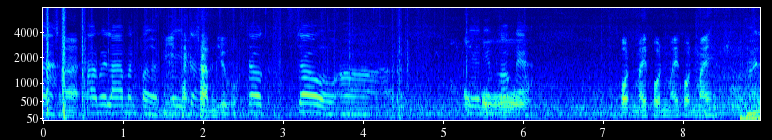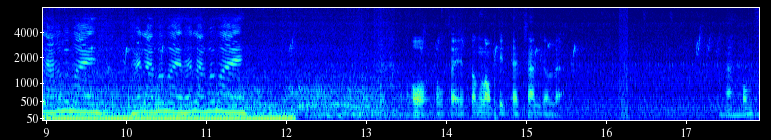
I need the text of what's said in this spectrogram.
น่ะใช่ ตอนเวลามันเปิดมีไอ้แท็กเจ้าชั่นอยู่ เจ้าเจ้าอ่า โอ้เกียร์โหดิฟล็อกเนี่ย พ้นไหมพ้นไหมพ้นไหมถอยหลังมาใหม่ถอยหลังมาใหม่ถอยหลังมาใหม่โอ้สงสัยต้องลองปิดแท็กชั่นก่อนแหละอะผมส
